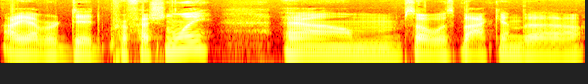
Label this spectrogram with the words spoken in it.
I ever did professionally. Um, so it was back in the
